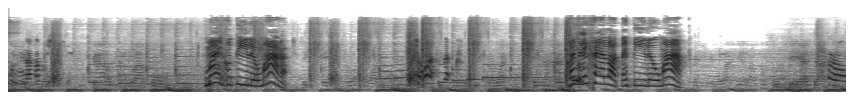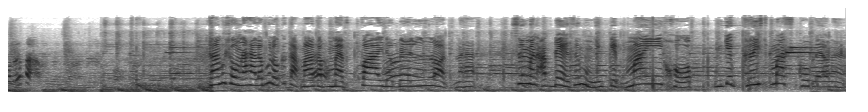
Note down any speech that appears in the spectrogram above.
หรือเปล่าเขาหมุนแล้วก็ตี ไม่เขาตีเร็วมากอะเขาอะเขาลอดแต่ตีเร็วมากโปรหรือเปล่าท่านผู้ชมนะคะ แล้วพวกเราก็กลับมากับแมปไฟเดอะเบลลอดนะคะซึ่งมันอัปเดตซึ่งผมยังเก็บไม่ครบผมเก็บคริสต์มาสครบแล้วนะฮะ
